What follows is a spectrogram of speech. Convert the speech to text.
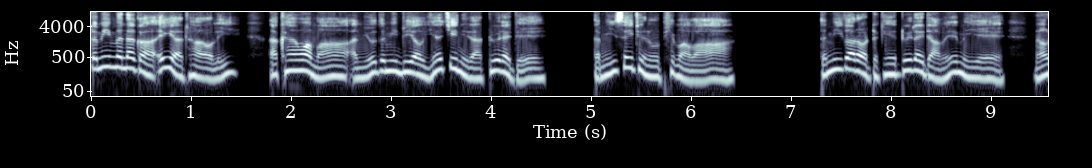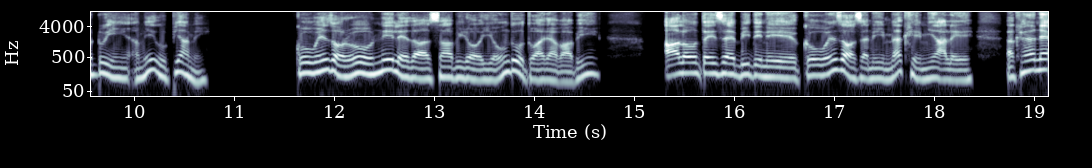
တမီမနက်ကအိယာထားတော့လေအခန်းဝမှာအမျိုးသမီးတစ်ယောက်ရက်ကြည့်နေတာတွေ့လိုက်တယ်။ တမီစိတ်ထင်လို့ဖြစ်မှာပါ။တမီကတော့တကယ်တွေ့လိုက်တာပဲမရဲ့နောက်တွေ့ရင်အမေကိုပြမယ်။ကိုဝင်းစော်တို့နေ့လေသာစားပြီးတော့ယုံတို့သွားကြပါပြီ။အားလုံးသိဆက်ပြီးတဲ့နေ့ကိုဝင်းစော်ဇနီးမက်ခင်မြလည်းအခန်းထဲ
